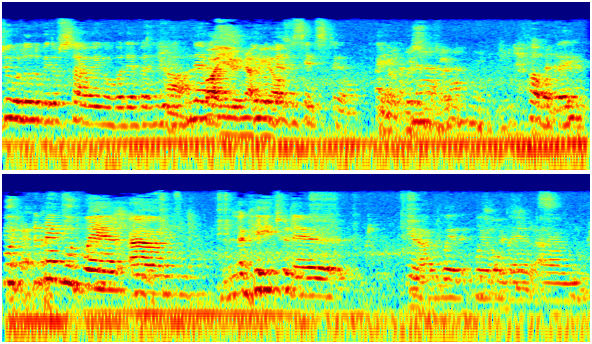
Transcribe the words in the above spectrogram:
do a little bit of sewing or whatever, and you Oh. would never, While you you would never sit still. You got no, Probably. Would- The men would wear um, a key to their, you know, where, where all their um,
